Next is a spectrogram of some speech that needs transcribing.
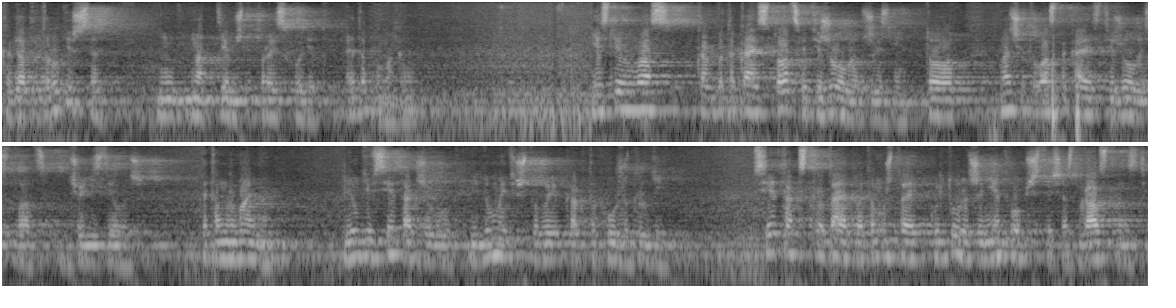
Когда ты трудишься над тем, что происходит, это помогает. Если у вас как бы такая ситуация тяжелая в жизни, то значит у вас такая тяжелая ситуация, ничего не сделаешь. Это нормально. Люди все так живут. Не думайте, что вы как-то хуже других. Все так страдают, потому что культуры же нет в обществе сейчас, нравственности.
